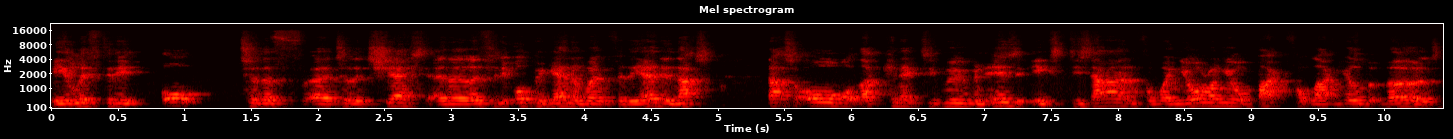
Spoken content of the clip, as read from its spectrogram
he lifted it up to the uh, to the chest and then lifted it up again and went for the head, and that's that's all what that connected movement is. It's designed for when you're on your back foot like Gilbert Burns.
